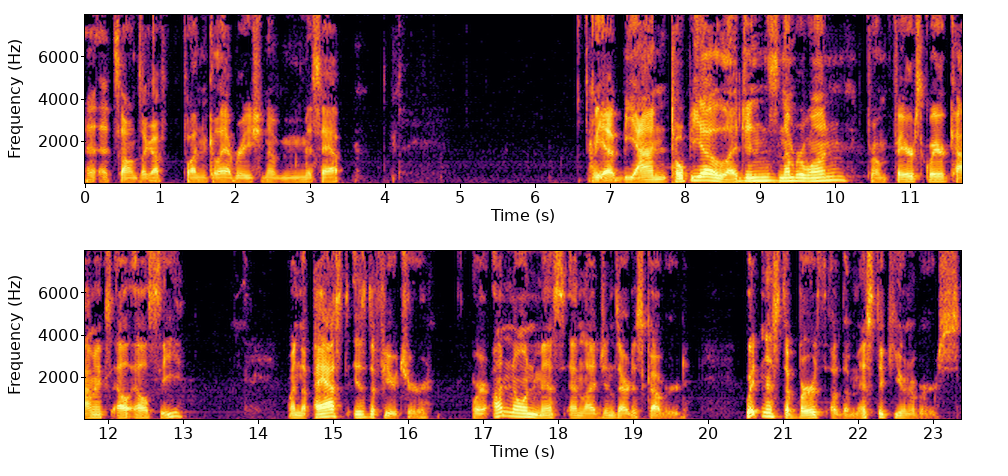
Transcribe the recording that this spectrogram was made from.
That sounds like a fun collaboration of mishap. We have Beyond Topia Legends number one from Fair Square Comics LLC. When the past is the future, where unknown myths and legends are discovered, witness the birth of the mystic universe.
